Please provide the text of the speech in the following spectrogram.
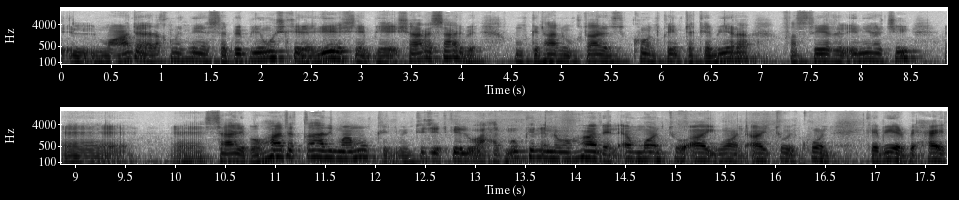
المعادلة رقم اثنين تسبب لي مشكلة. ليش؟ لأن بها إشارة سالبة. ممكن هذا المقدار تكون قيمته كبيرة فتصير ال energy سالبة وهذا هذه ما ممكن من تجي تقول واحد ممكن إنه هذا ال M 1 2 I 1 I 2 يكون كبير بحيث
